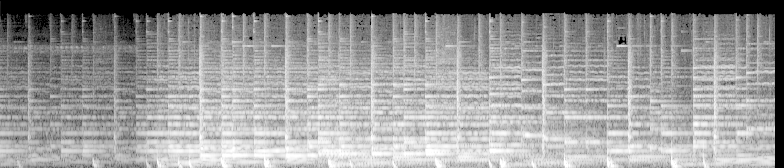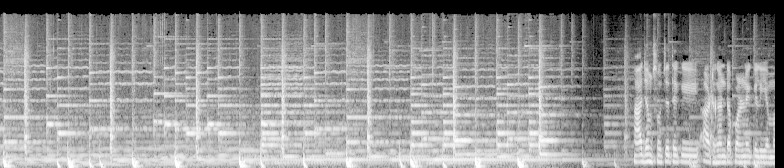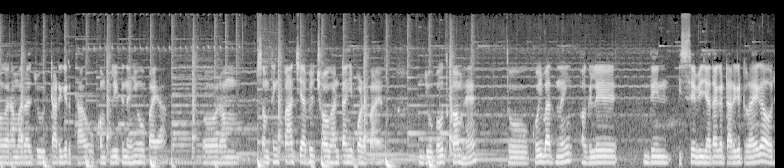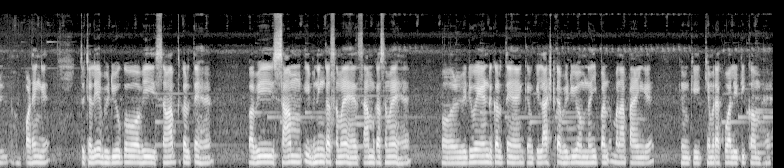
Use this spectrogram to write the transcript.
आज हम सोचे थे कि आठ घंटा पढ़ने के लिए, मगर हमारा जो टारगेट था वो कंप्लीट नहीं हो पाया और हम समथिंग पाँच या फिर छः घंटा ही पढ़ पाए, जो बहुत कम है। तो कोई बात नहीं, अगले दिन इससे भी ज़्यादा का टारगेट रहेगा और हम पढ़ेंगे। तो चलिए वीडियो को अभी समाप्त करते हैं। अभी शाम इवनिंग का समय है, शाम का समय है। और वीडियो एंड करते हैं क्योंकि लास्ट का वीडियो हम नहीं बना पाएँगे क्योंकि कैमरा क्वालिटी कम है।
